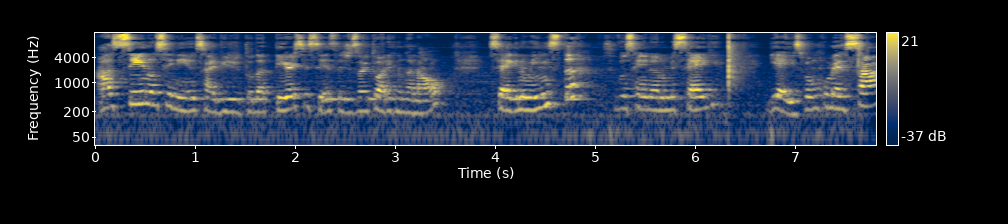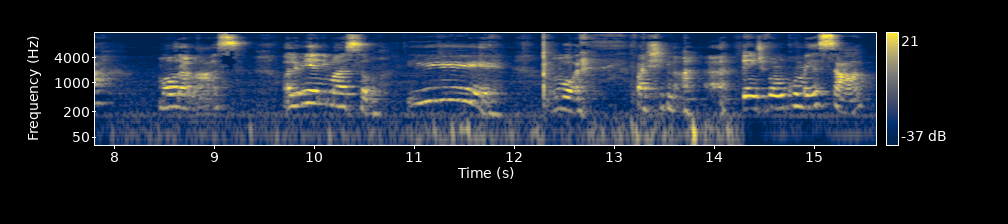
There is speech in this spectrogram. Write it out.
assina o sininho que sai vídeo toda terça e sexta, 18 horas no canal. Segue no Insta, se você ainda não me segue. E é isso, vamos começar. Mão massa. Olha minha animação. Ih, vambora, faxinar. Gente, vamos começar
